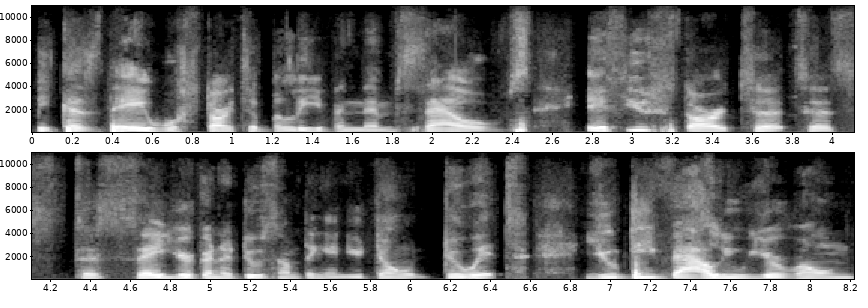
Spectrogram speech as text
because they will start to believe in themselves. If you start to to to say you're going to do something and you don't do it, you devalue your own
